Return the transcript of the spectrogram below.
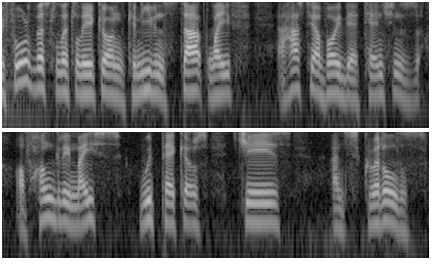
Before this little acorn can even start life, it has to avoid the attentions of hungry mice, woodpeckers, jays and squirrels.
